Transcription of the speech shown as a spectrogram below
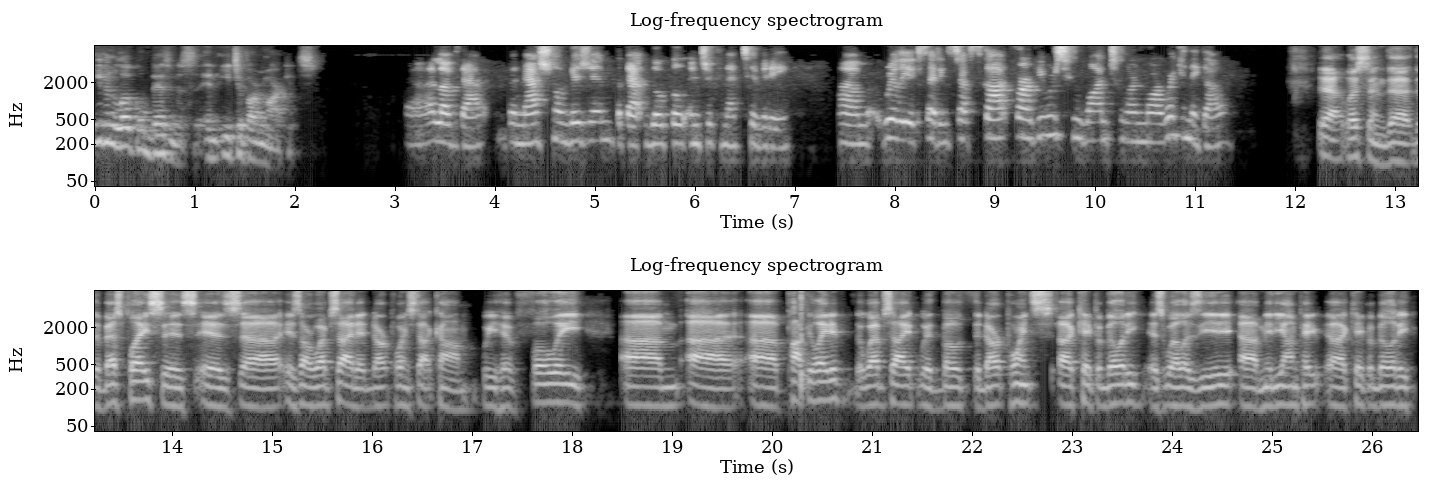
even local business in each of our markets. I love that. The national vision, but that local interconnectivity. Um, really exciting stuff. Scott, for our viewers who want to learn more, where can they go? Yeah, listen, the, the best place is is uh, is our website at dartpoints.com. We have fully um, uh, uh, populated the website with both the dart points uh, capability as well as the uh, Immedion pa- uh, capability.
